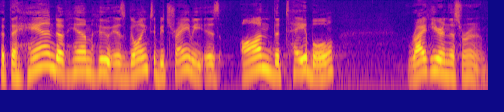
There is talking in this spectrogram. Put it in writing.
that the hand of him who is going to betray me is on the table right here in this room.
